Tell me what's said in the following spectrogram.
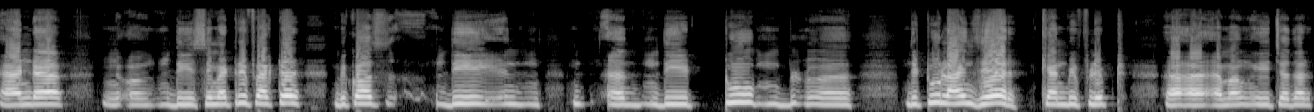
and uh, uh, the symmetry factor because the uh, the two the two lines here can be flipped among each other.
